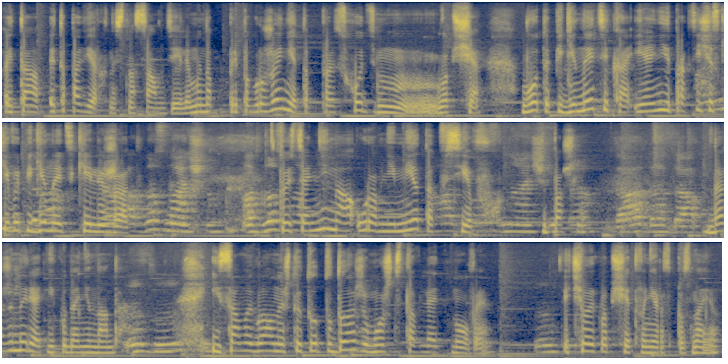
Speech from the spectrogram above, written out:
это, это поверхность на самом деле. Мы на, при погружении это происходит вообще. Вот эпигенетика, и они практически они, в эпигенетике да, лежат. Да, однозначно, однозначно. То есть они на уровне меток все и пошли. Да, да, да. Даже нырять никуда не надо. Угу. И самое главное, что ты туда же можешь вставлять новые. Угу. И человек вообще этого не распознает.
